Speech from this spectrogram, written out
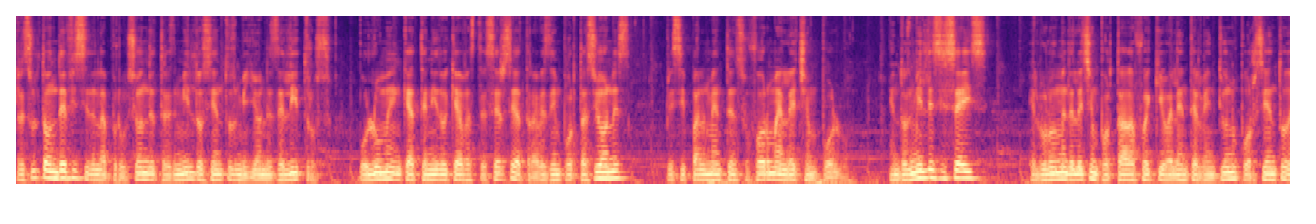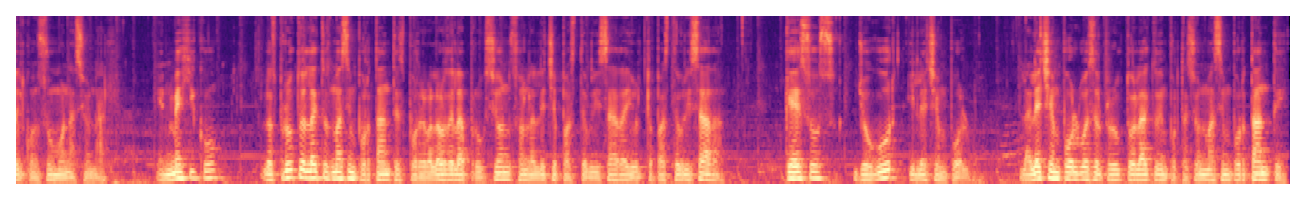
resulta un déficit en la producción de 3.200 millones de litros, volumen que ha tenido que abastecerse a través de importaciones, principalmente en su forma en leche en polvo. En 2016, el volumen de leche importada fue equivalente al 21% del consumo nacional. En México, los productos lácteos más importantes por el valor de la producción son la leche pasteurizada y ultrapasteurizada, quesos, yogur y leche en polvo. La leche en polvo es el producto lácteo de importación más importante.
